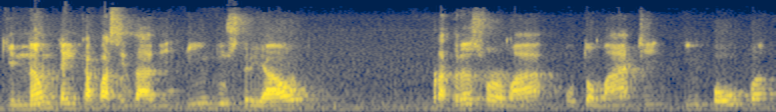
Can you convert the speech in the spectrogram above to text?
que não têm capacidade industrial para transformar o tomate em polpa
